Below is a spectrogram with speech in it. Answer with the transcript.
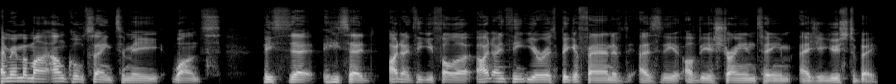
I remember my uncle saying to me once, he said, he said, I don't think you follow, I don't think you're as big a fan of as the, of the Australian team as you used to be.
